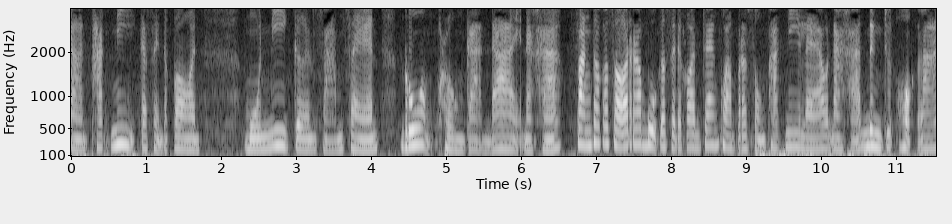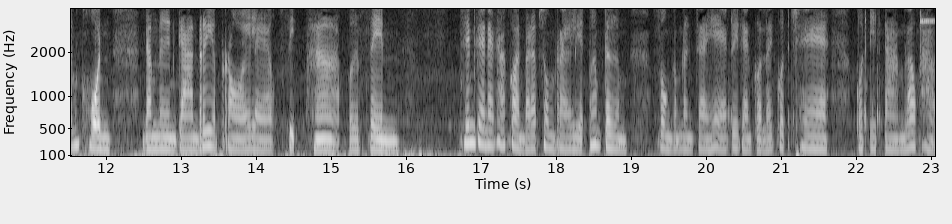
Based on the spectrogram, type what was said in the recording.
ดานพักหนี้เกษตรกร มูลหนี้เกิน 3 0 0แสนร่วมโครงการได้นะคะฝั่งทกสระบุเกษตรกรแจ้งความประสงค์พักหนี้แล้วนะคะ 1.6 ล้านคนดำเนินการเรียบร้อยแล้ว 15เปอร์เซ็นต์ เช่นเคยนะคะ ก่อนไปรับชมรายละเอียดเพิ่มเติม ส่งกำลังใจให้แอดด้วยการกดไลค์ กดแชร์ กดติดตามเล่าข่าว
